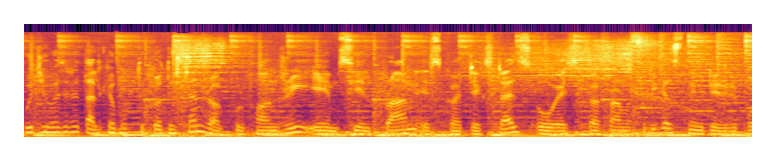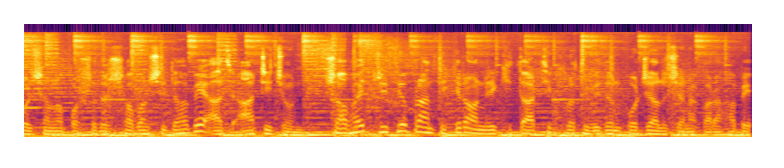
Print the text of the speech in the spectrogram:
পুঁজিবাজারে তালিকাভুক্ত প্রতিষ্ঠান Rangpur foundry MCL Pran square textiles ও স্কয়ার ফার্মাসিউটিক্যালস লিমিটেডের পরিচালনা পর্ষদের সভা অনুষ্ঠিত হবে আজ আটই জুন। সভায় তৃতীয় প্রান্তিকের অনিরীক্ষিত আর্থিক প্রতিবেদন পর্যালোচনা করা হবে।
